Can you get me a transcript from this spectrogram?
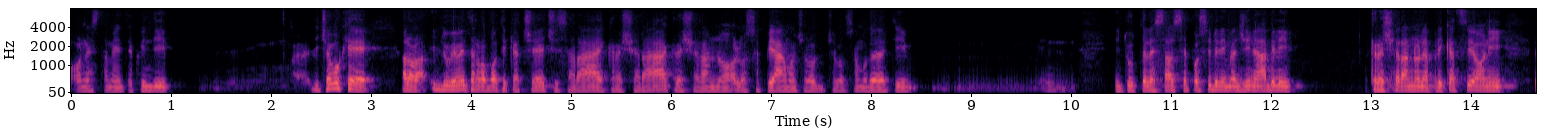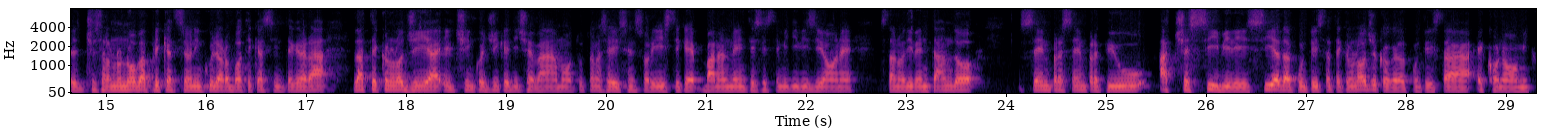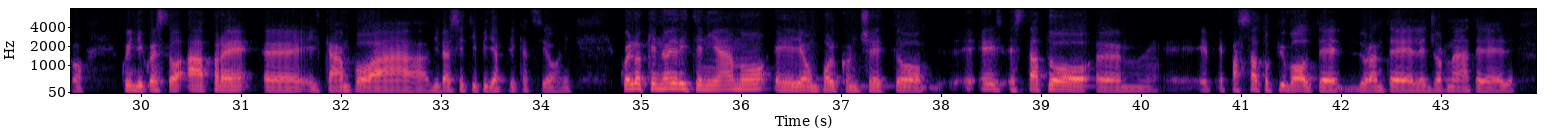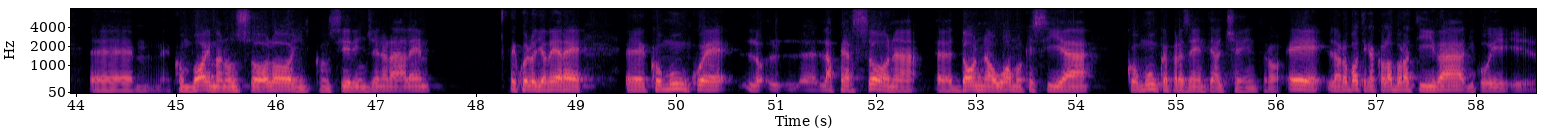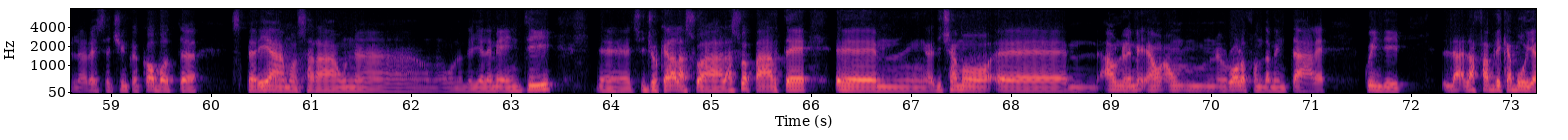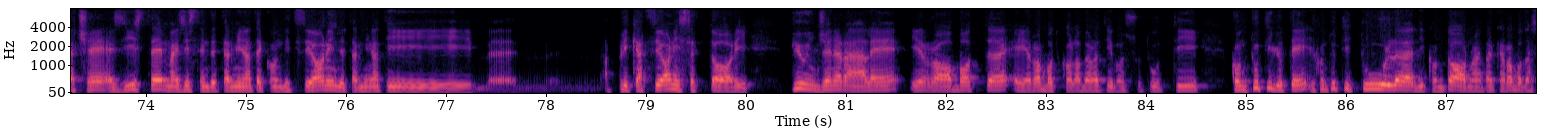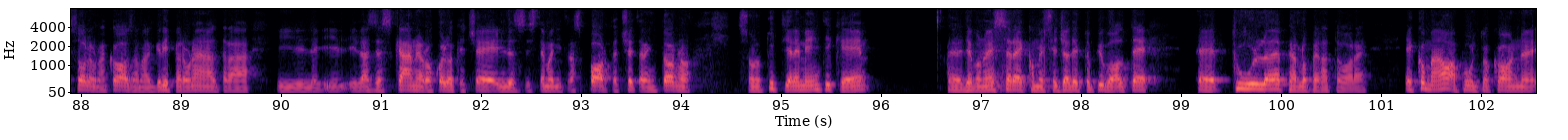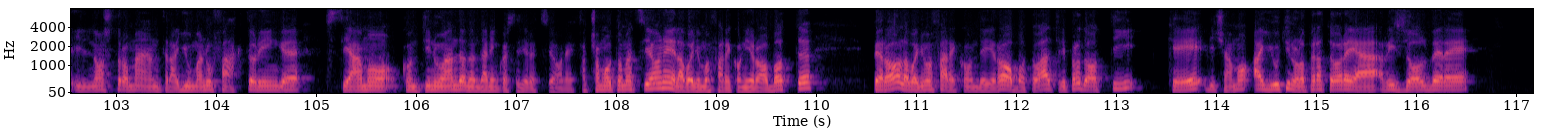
onestamente. Quindi diciamo che, allora, indubbiamente la robotica c'è, ci sarà e crescerà, cresceranno, lo sappiamo, ce lo, ce lo siamo detti in, in tutte le salse possibili e immaginabili cresceranno le applicazioni, eh, ci saranno nuove applicazioni in cui la robotica si integrerà, la tecnologia, il 5G che dicevamo, tutta una serie di sensoristiche, banalmente i sistemi di visione stanno diventando sempre, sempre più accessibili sia dal punto di vista tecnologico che dal punto di vista economico. Quindi questo apre eh, il campo a diversi tipi di applicazioni. Quello che noi riteniamo, ed è un po' il concetto, è, è stato ehm, è, è, passato più volte durante le giornate eh, con voi, ma non solo, in, con Siri in generale, è quello di avere eh, comunque lo, la persona, eh, donna o uomo che sia, comunque presente al centro. E la robotica collaborativa, di cui il RS5 Cobot speriamo sarà una, uno degli elementi, eh, ci giocherà la sua, la sua parte, ehm, diciamo, ehm, ha, un, ha, un, ruolo fondamentale. Quindi la, la, fabbrica buia c'è, esiste, ma esiste in determinate condizioni, in determinate eh, applicazioni, settori. Più in generale il robot e il robot collaborativo su tutti con tutti, utenti, con tutti, i tool di contorno, eh, perché il robot da solo è una cosa, ma il gripper è un'altra, il, il, il, laser scanner o quello che c'è, il sistema di trasporto, eccetera, intorno, sono tutti elementi che eh, devono essere, come si è già detto più volte, eh, tool per l'operatore. E Comao, appunto, con il nostro mantra You Manufacturing, stiamo continuando ad andare in questa direzione. Facciamo automazione, la vogliamo fare con i robot, però la vogliamo fare con dei robot o altri prodotti che diciamo, aiutino l'operatore a risolvere,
